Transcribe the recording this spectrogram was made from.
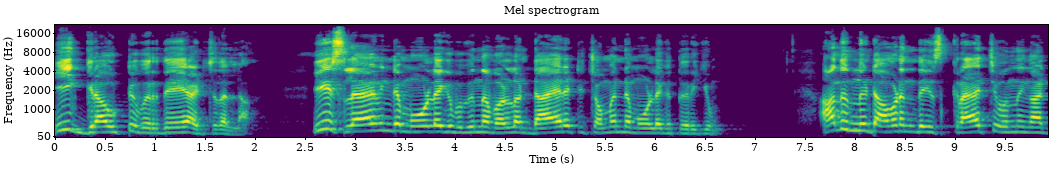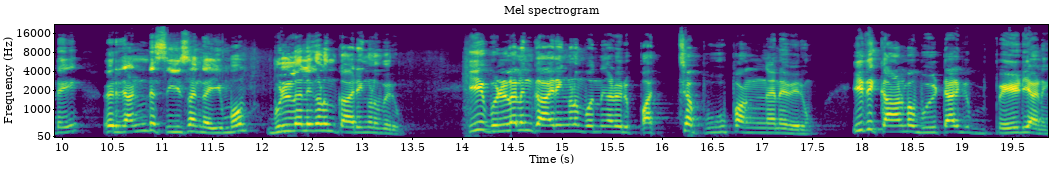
ഈ ഗ്രൗട്ട് വെറുതെ അടിച്ചതല്ല. ഈ സ്ലാവിന്റെ മുകളിലേക്ക് വീകുന്ന വെള്ളം ഡയറക്റ്റ് ചുമന്റെ മുകളിലേക്ക് തെറിക്കും. അത് എന്നിട്ട് അവിടെ എന്ത്? സ്ക്രാച്ച് വന്ന് ഇങ്ങോട്ട് ഒരു രണ്ട് സീസൺ കഴിയുമ്പോൾ വിള്ളലുകളും കാര്യങ്ങളും വരും. ഈ വിള്ളലും കാര്യങ്ങളും വന്ന് ഒരു പച്ച പൂപ്പ് അങ്ങനെ വരും. ഇത് കാണുമ്പോൾ വീട്ടുകാർക്ക് പേടിയാണ്.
